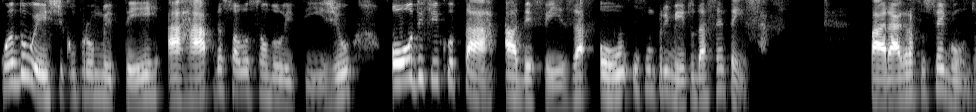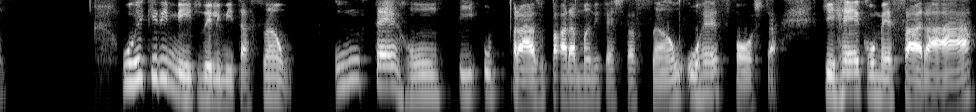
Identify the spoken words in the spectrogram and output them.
quando este comprometer a rápida solução do litígio ou dificultar a defesa ou o cumprimento da sentença. Parágrafo 2 O requerimento de limitação interrompe o prazo para manifestação ou resposta, que recomeçará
